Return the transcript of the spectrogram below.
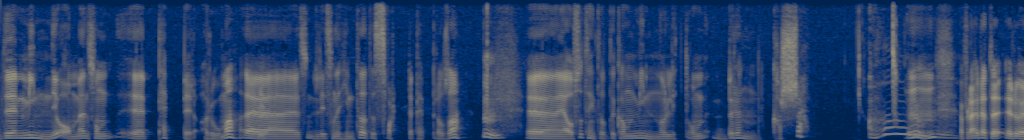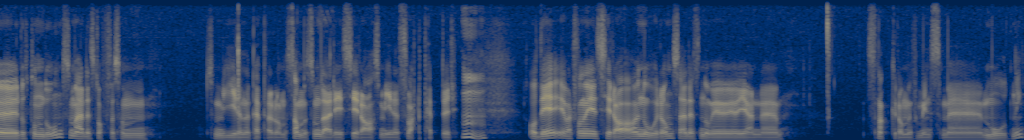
Det minner jo om en sånn eh, pepperaroma. Eh, sånn- Litt sånn hint av dette svarte pepper også. Mm. Eh, jeg har også tenkt at det kan minne litt om brønnkarse. Mm. Ja, for det er jo dette rotondon som er det stoffet som, som gir denne pepperaromaen. Samme som det er i Syrah, som gir en svart pepper. Mm. Og det, i hvert fall i Syrah og Noron, så er dette noe vi gjerne snakker om i forbindelse med modning.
